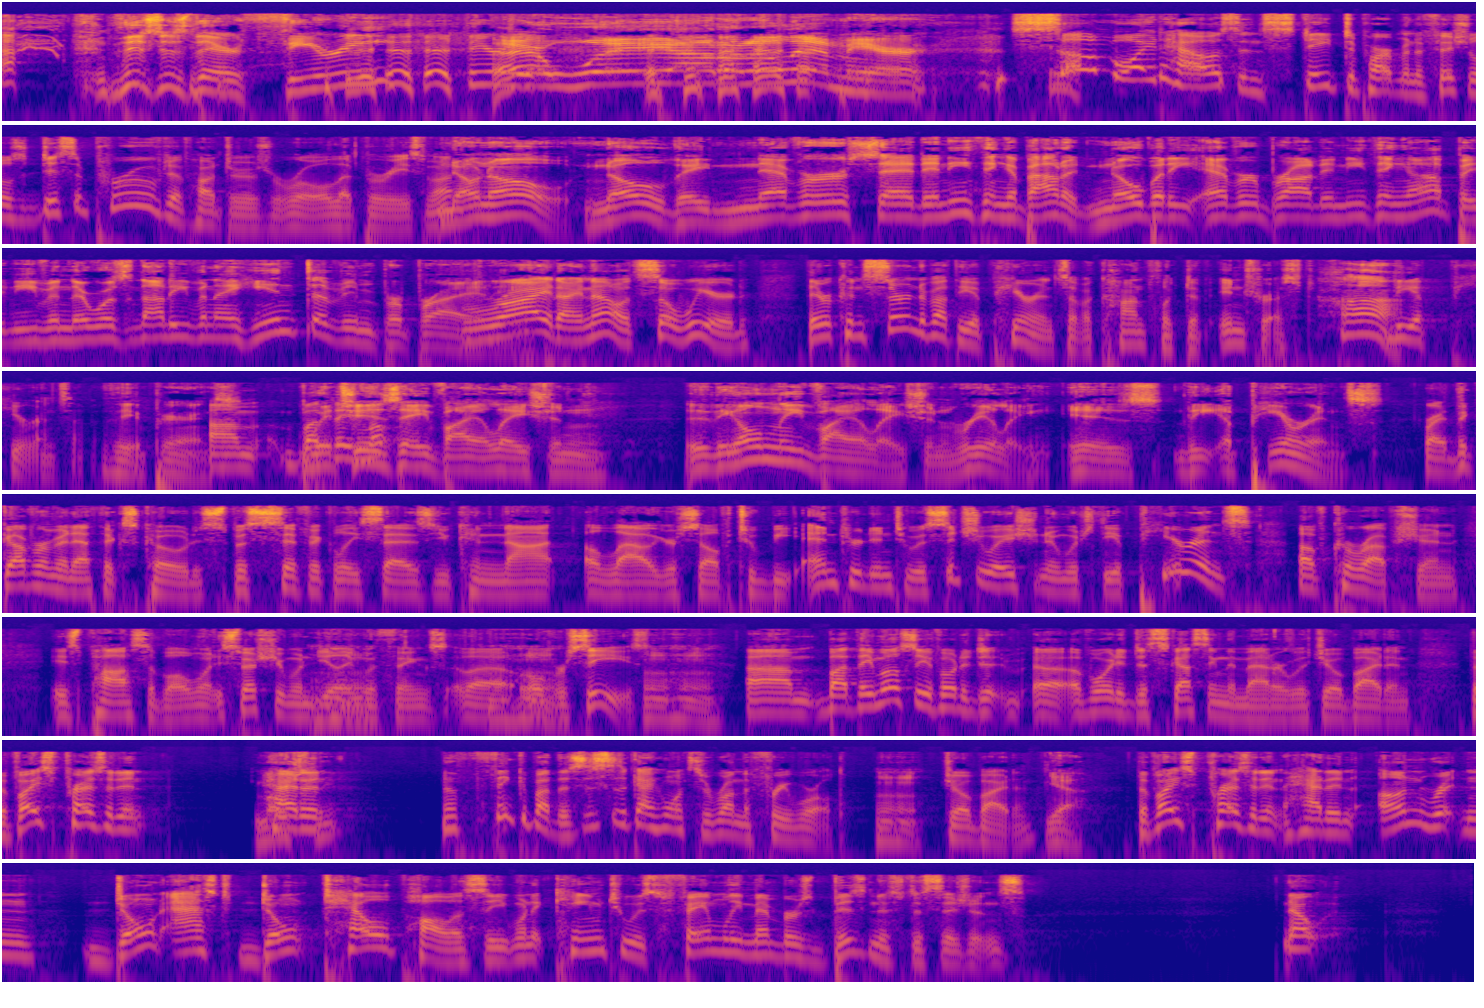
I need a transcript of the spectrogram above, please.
this is their theory. Their theory- They're way out on a limb here. Some White House and State Department officials disapproved of Hunter's role at Burisma. No, no, no. They never said anything about it. Nobody ever brought anything up, and even there was not even a hint of impropriety. Right, I know. It's so weird. They were concerned about the appearance of a conflict of interest. Huh. The appearance of it. The appearance, Um, but which is a violation. The only violation, really, is the appearance. Right. The government ethics code specifically says you cannot allow yourself to be entered into a situation in which the appearance of corruption is possible, when, especially when dealing with things uh, overseas. Um, but they mostly avoided uh, avoided discussing the matter with Joe Biden. The vice president had Mostly? Now think about this. This is a guy who wants to run the free world, Joe Biden. Yeah. The vice president had an unwritten "don't ask, don't tell" policy when it came to his family members' business decisions. Now,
